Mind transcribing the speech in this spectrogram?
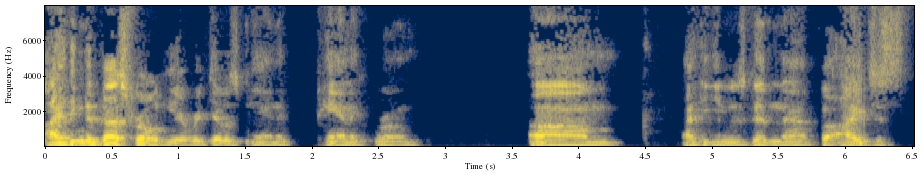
I think the best role he ever did was Panic Panic Room. Um, I think he was good in that, but I just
